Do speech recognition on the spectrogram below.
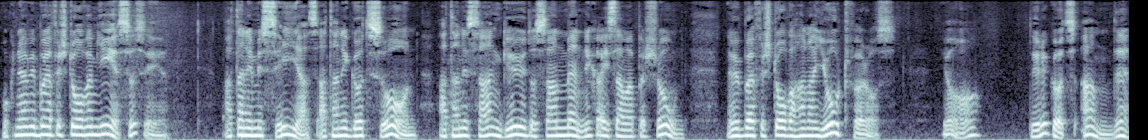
Och när vi börjar förstå vem Jesus är, att han är Messias, att han är Guds son, att han är sann Gud och sann människa i samma person, när vi börjar förstå vad han har gjort för oss, ja, det är det Guds ande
